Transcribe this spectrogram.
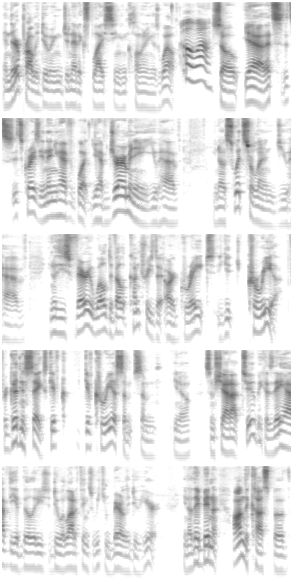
and they're probably doing genetic splicing and cloning as well. oh wow, So yeah, that's it's it's crazy. And then you have what you have Germany, you have you know Switzerland, you have you know these very well developed countries that are great. You, Korea, for goodness sakes, give give Korea some some you know some shout out too because they have the ability to do a lot of things we can barely do here. You know they've been on the cusp of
